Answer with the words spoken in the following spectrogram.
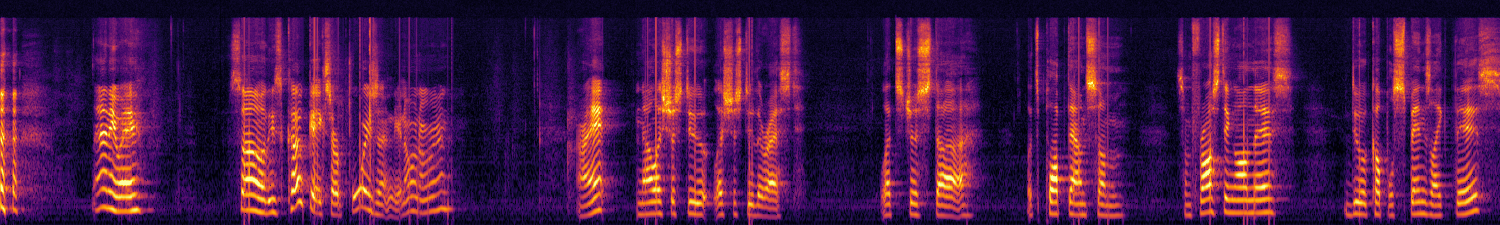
anyway. So these cupcakes are poisoned, you know what I mean? All right, now let's just do let's just do the rest. Let's just uh, let's plop down some some frosting on this. Do a couple spins like this.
